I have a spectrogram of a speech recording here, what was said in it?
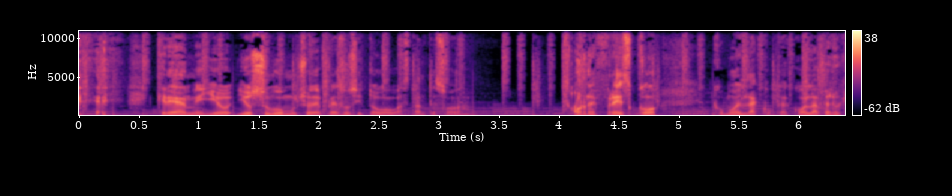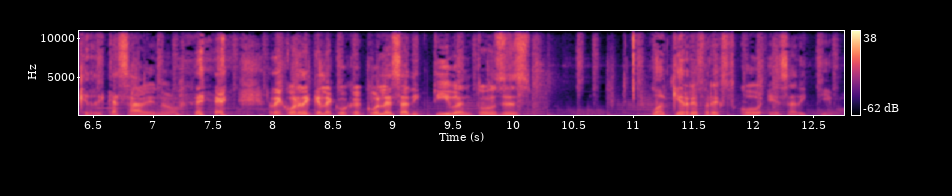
Créanme, yo, yo subo mucho de peso si tomo bastante soda o refresco como es la Coca-Cola, pero qué rica sabe, ¿no? Recuerden que la Coca-Cola es adictiva, entonces cualquier refresco es adictivo.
